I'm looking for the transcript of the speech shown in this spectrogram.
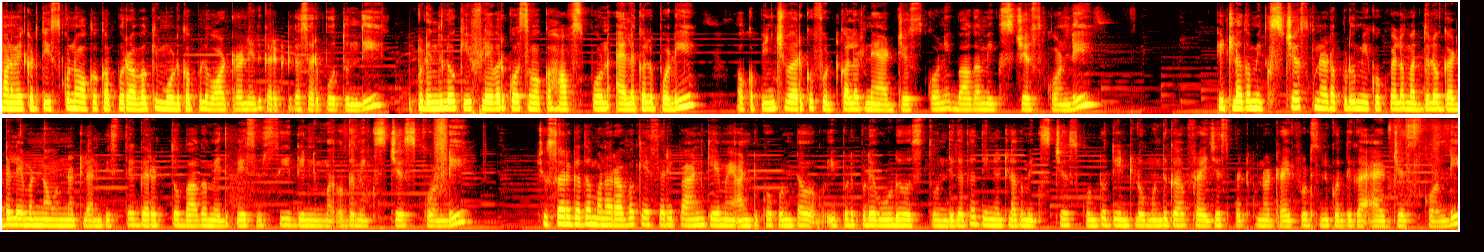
మనం ఇక్కడ తీసుకున్న ఒక కప్పు రవ్వకి మూడు కప్పులు వాటర్ అనేది కరెక్ట్గా సరిపోతుంది. ఇప్పుడు ఇందులోకి ఫ్లేవర్ కోసం ఒక హాఫ్ స్పూన్ ఎలకల పొడి ఒక పించ్ వరకు ఫుడ్ కలర్ని యాడ్ చేసుకొని బాగా మిక్స్ చేసుకోండి. ఇట్లాగా మిక్స్ చేసుకునేటప్పుడు మీకు ఒకవేళ మధ్యలో గడ్డలు ఏమన్నా ఉన్నట్లు అనిపిస్తే గరెట్తో బాగా మెదిపేసేసి దీన్ని బాగా మిక్స్ చేసుకోండి. చూసారు కదా మన రవ్వ కేసరి ప్యాన్కి ఏమీ అంటుకోకుండా ఇప్పుడిప్పుడే ఊడి వస్తుంది కదా దీన్ని ఇట్లాగా మిక్స్ చేసుకుంటూ దీంట్లో ముందుగా ఫ్రై చేసి పెట్టుకున్న డ్రై ఫ్రూట్స్ని కొద్దిగా యాడ్ చేసుకోండి.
